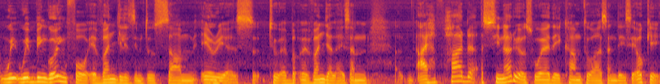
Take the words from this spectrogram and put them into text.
we, we've been going for evangelism to some areas to ev- evangelize, and I have had scenarios where they come to us and they say, okay,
